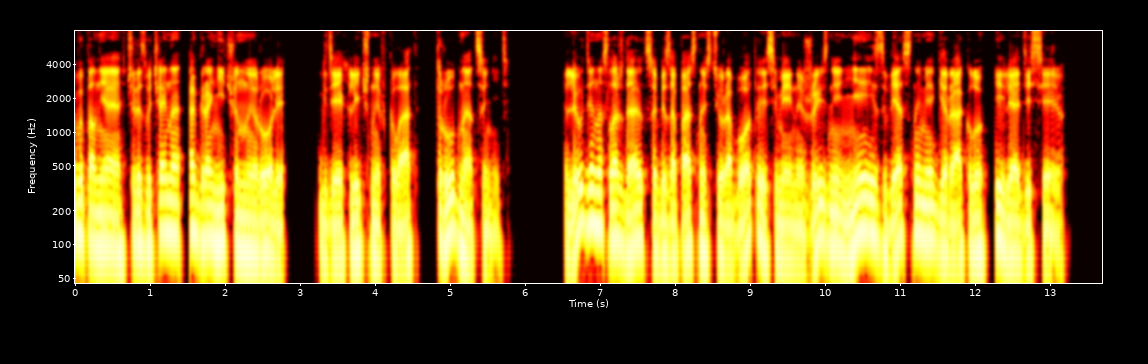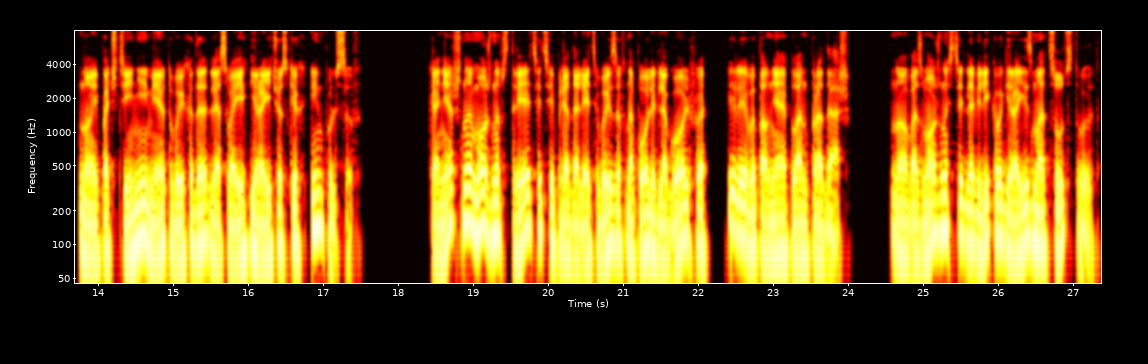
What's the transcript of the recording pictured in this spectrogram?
выполняя чрезвычайно ограниченные роли, где их личный вклад трудно оценить. Люди наслаждаются безопасностью работы и семейной жизни неизвестными Гераклу или Одиссею, но и почти не имеют выхода для своих героических импульсов. Конечно, можно встретить и преодолеть вызов на поле для гольфа или выполняя план продаж но возможности для великого героизма отсутствуют.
